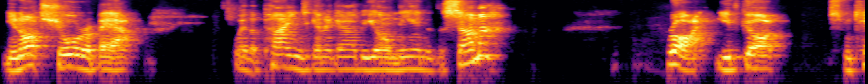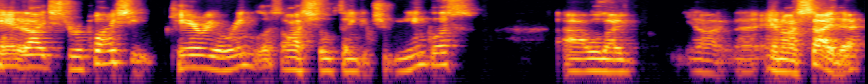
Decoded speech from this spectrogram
You're not sure about whether Paine's going to go beyond the end of the summer. Right, you've got some candidates to replace him, Carey or Inglis. I still think it should be Inglis, uh, although you know, and I say that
